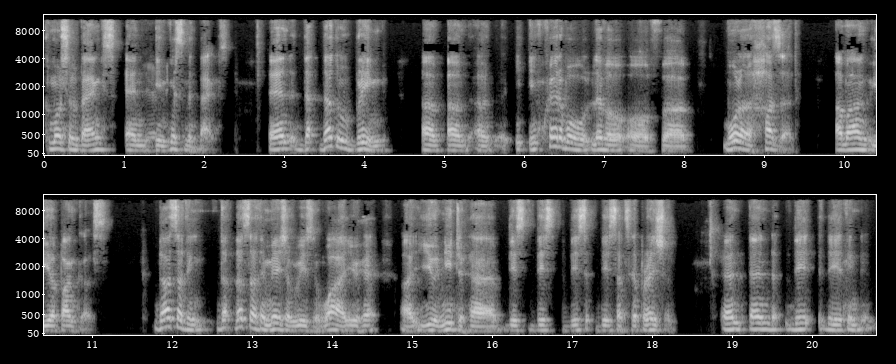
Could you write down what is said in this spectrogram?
commercial banks and yeah. investment banks, and that that will bring an incredible level of uh, moral hazard among your bankers. That's I think that, that's the major reason why you have uh, you need to have this this this this separation. And and the the thing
